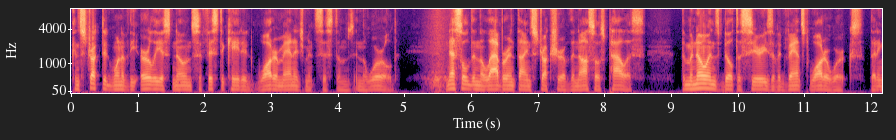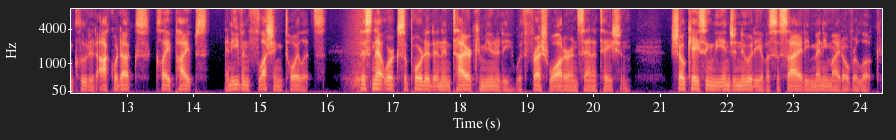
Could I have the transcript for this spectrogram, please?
constructed one of the earliest known sophisticated water management systems in the world. Nestled in the labyrinthine structure of the Knossos Palace, the Minoans built a series of advanced waterworks that included aqueducts, clay pipes, and even flushing toilets. This network supported an entire community with fresh water and sanitation, showcasing the ingenuity of a society many might overlook.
